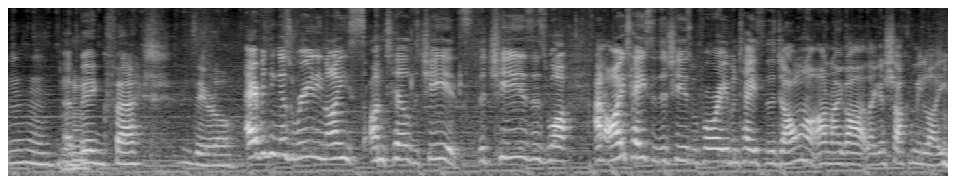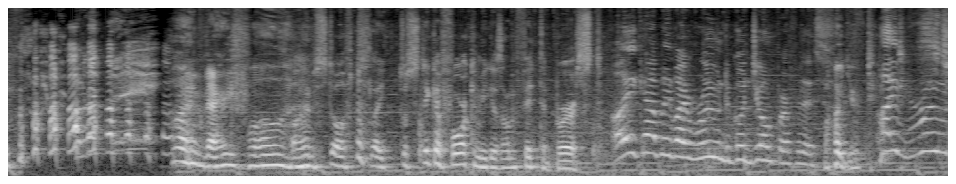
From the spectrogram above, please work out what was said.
Mm-hmm. Mm-hmm. A big fat zero. Everything is really nice until the cheese. The cheese is what, and I tasted the cheese before I even tasted the donut, and I got like a shock in my life. I was like, I'm very full. I'm stuffed. Like, just stick a fork in me because I'm fit to burst. I can't believe I ruined a good jumper for this. Oh, you I've ruined a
